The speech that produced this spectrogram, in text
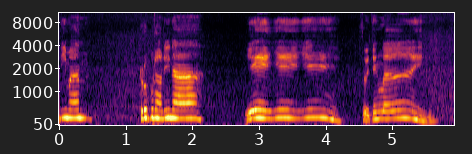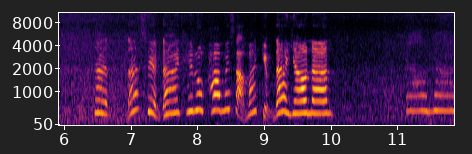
นี่มัน รูปพวกเรานี่นา เย่เย่เย่สวยจังเลย แต่น่าเสียดายที่รูปภาพไม่สามารถเก็บได้ยาวนาน ยาวนานเหรออ้าว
